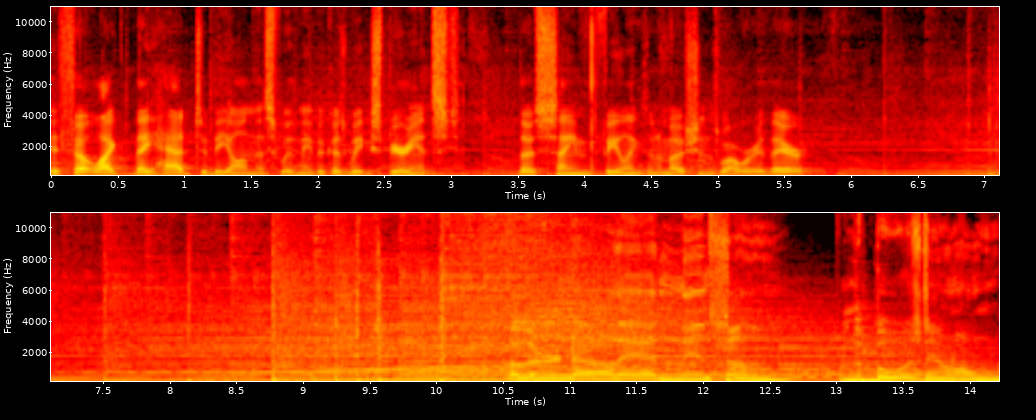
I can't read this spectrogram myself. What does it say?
it felt like they had to be on this with me because we experienced those same feelings and emotions while we were there. I learned all that and then some from the boys down on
